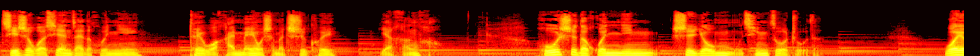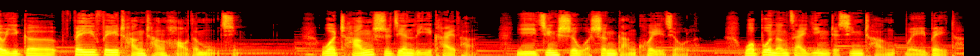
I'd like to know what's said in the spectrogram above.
其实我现在的婚姻，对我还没有什么吃亏，也很好。”胡适的婚姻是由母亲做主的。我有一个非非常常好的母亲，我长时间离开他，已经使我深感愧疚了。我不能再硬着心肠违背他。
